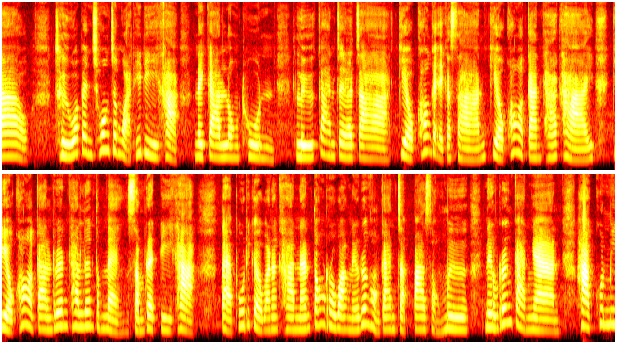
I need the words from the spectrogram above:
2559 ถือว่าเป็นช่วงจังหวะที่ดีค่ะ ในการลงทุน หรือการเจรจา เกี่ยวข้องกับเอกสาร เกี่ยวข้องกับการค้าขาย เกี่ยวข้องกับการเลื่อนขั้นเลื่อนตำแหน่งสำเร็จดีค่ะ แต่ผู้ที่เกิดวันอังคารนั้นต้องระวังในเรื่องของการจับปลาสองมือ ในเรื่องการงาน หากคุณมี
